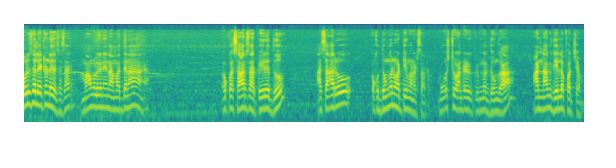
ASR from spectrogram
పోలీసు వాళ్ళు ఎట్లుండే తెలుసా సార్? మామూలుగా నేను ఆ మధ్యన ఒక సార్ సార్ పేరొద్దు. ఆ సారు ఒక దొంగను పట్టేయమన్నాడు సార్. మోస్ట్ వాంటెడ్ క్రిమినల్ దొంగ. అని నాకు జైల్లో పరిచయం.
